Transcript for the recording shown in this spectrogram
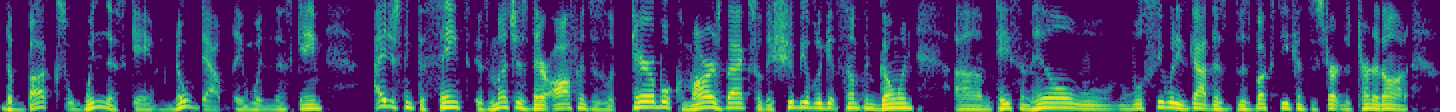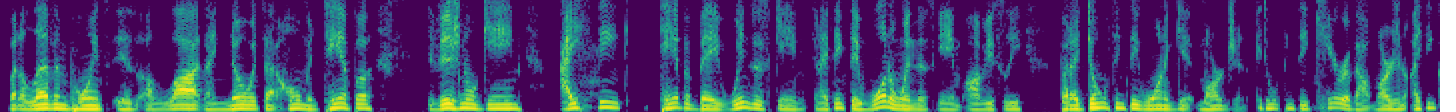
the Bucks win this game. No doubt they win this game. I just think the Saints, as much as their offenses look terrible, Kamara's back, so they should be able to get something going. Um, Taysom Hill, we'll, we'll see what he's got. This this Bucks defense is starting to turn it on, but 11 points is a lot. And I know it's at home in Tampa, divisional game. I think Tampa Bay wins this game, and I think they want to win this game, obviously but I don't think they want to get margin. I don't think they care about margin. I think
